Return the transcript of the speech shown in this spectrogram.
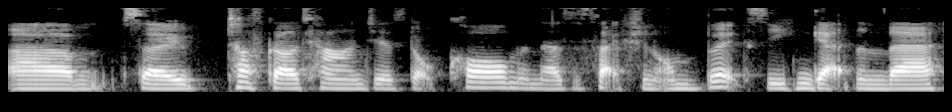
Um, so toughgirlchallenges.com and there's a section on books so you can get them there.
